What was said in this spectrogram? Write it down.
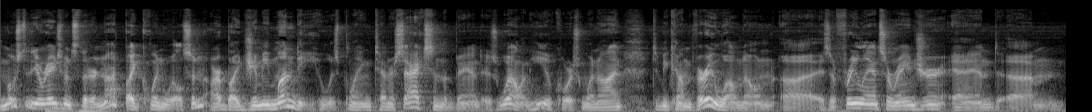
Most of the arrangements that are not by Quinn Wilson are by Jimmy Mundy, who was playing tenor sax in the band as well. And he, of course, went on to become very well known uh, as a freelance arranger and um,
